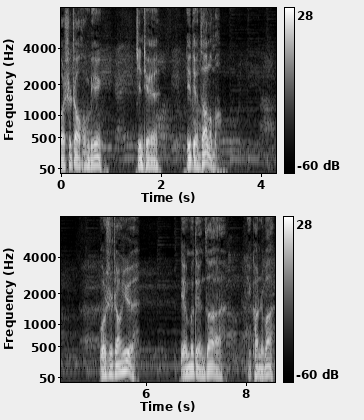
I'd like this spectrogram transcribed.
我是赵红兵，今天你点赞了吗？我是张悦，点不点赞你看着办。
